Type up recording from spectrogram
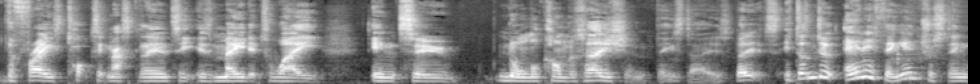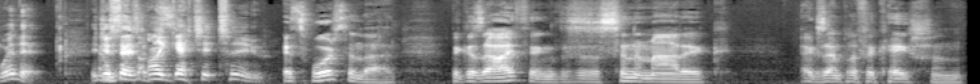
the phrase toxic masculinity is made its way into normal conversation these days. But it's it doesn't do anything interesting with it. It just And says, "I get it too." It's worse than that because I think this is a cinematic exemplification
